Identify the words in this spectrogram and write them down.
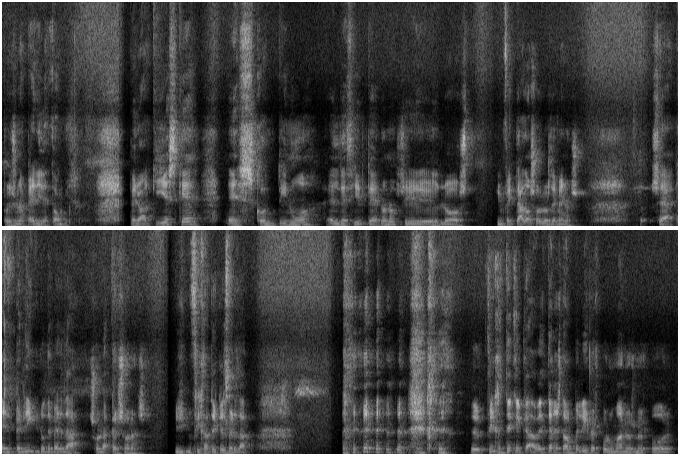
Porque es una peli de zombies. Pero aquí es que es continuo el decirte, no, no, si los infectados son los de menos. O sea, el peligro de verdad son las personas. Y fíjate que es verdad. fíjate que cada vez que han estado en peligro es por humanos, no es por...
